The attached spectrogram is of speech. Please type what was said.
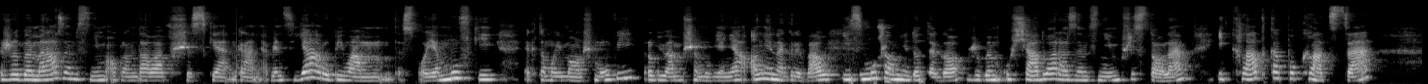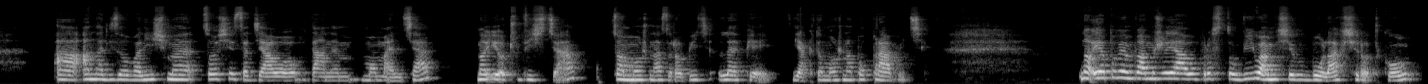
żebym razem z nim oglądała wszystkie nagrania. Więc ja robiłam te swoje mówki, jak to mój mąż mówi, robiłam przemówienia, on je nagrywał i zmuszał mnie do tego, żebym usiadła razem z nim przy stole i klatka po klatce a analizowaliśmy, co się zadziało w danym momencie. No i oczywiście, co można zrobić lepiej, jak to można poprawić. No, ja powiem Wam, że ja po prostu biłam się w bólach w środku.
